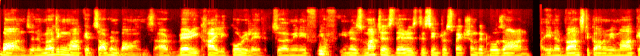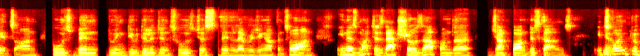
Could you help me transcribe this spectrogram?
bonds and emerging market sovereign bonds are very highly correlated. So, I mean, if, yeah. if, in as much as there is this introspection that goes on in advanced economy markets on who's been doing due diligence, who's just been leveraging up, and so on, in as much as that shows up on the junk bond discounts, it's yeah. going to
